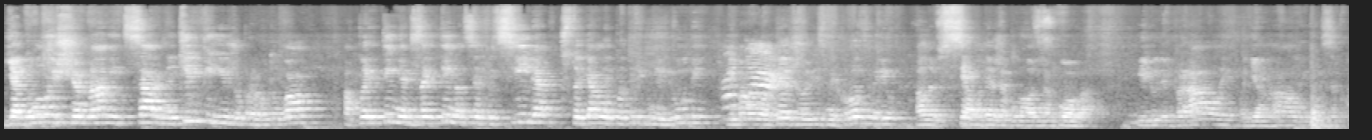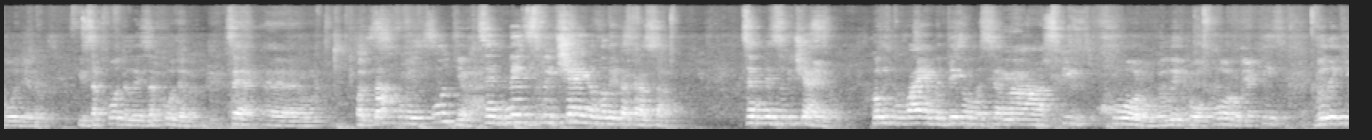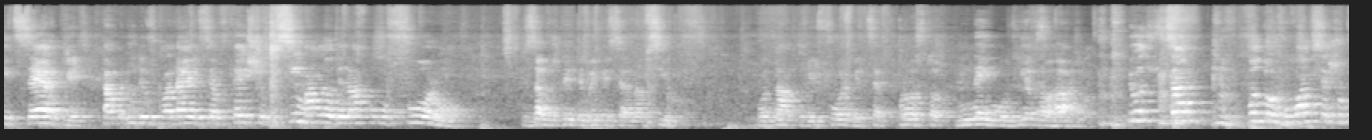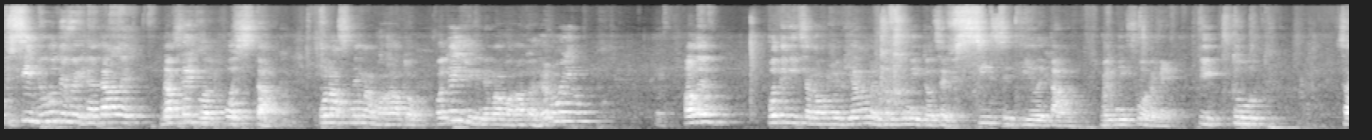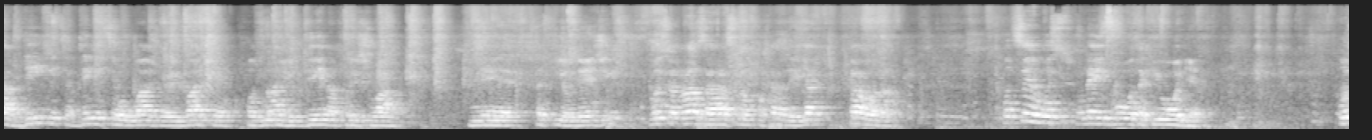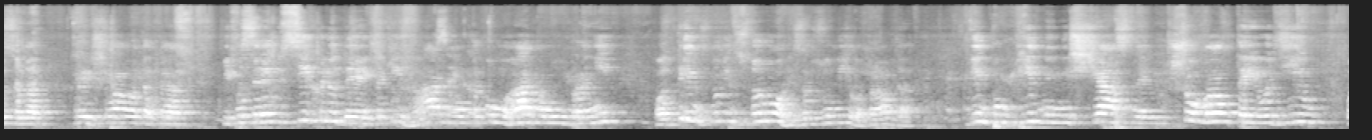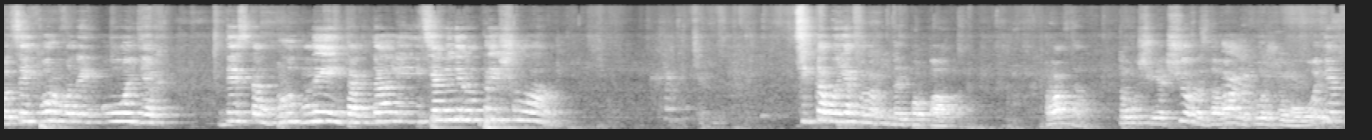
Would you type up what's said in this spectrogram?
Я думаю, що навіть цар не тільки їжу приготував, а перед тим, як зайти на це весілля, стояли потрібні люди і мали одежу різних розмірів, але вся одежа була однакова. І люди брали, одягали і заходили. І заходили, і заходили. Це е, однаковий одяг, це надзвичайно велика краса. Це незвичайно. Коли буває, ми дивимося на спів хору, великого хору, в якійсь великій церкві, там люди вкладаються в те, щоб всі мали одинакову форму. Завжди дивитися на всіх в однаковій формі це просто неймовірно гарно. І от цар потурбувався, щоб всі люди виглядали, наприклад, ось так. У нас нема багато одежі, нема багато героїв. Але подивіться на Олімпіану, зрозумійте, оце всі сиділи там в одній формі. І тут цар дивиться, дивиться уважно і бачить, одна людина прийшла не в такій одежі. Ось вона зараз нам показує, яка вона. Оце ось у неї був такий одяг. Ось вона прийшла отака. І посеред всіх людей, такий гарний, в такому гарному вбранні, один, ну він з дороги, зрозуміло, правда? Він був бідний, нещасний, що мав, те й одів, оцей порваний одяг, десь там брудний і так далі. І ця людина прийшла. Цікаво, як вона туди попала. Правда? Тому що якщо роздавали кожному одяг,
